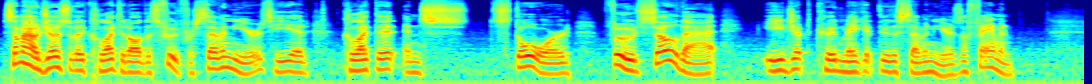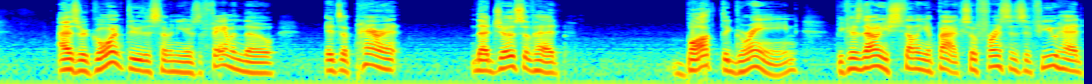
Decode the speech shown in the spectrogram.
somehow Joseph had collected all this food. For seven years, he had collected and s- stored food so that Egypt could make it through the seven years of famine. As they're going through the seven years of famine, though, it's apparent that Joseph had bought the grain because now he's selling it back. So, for instance, if you had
